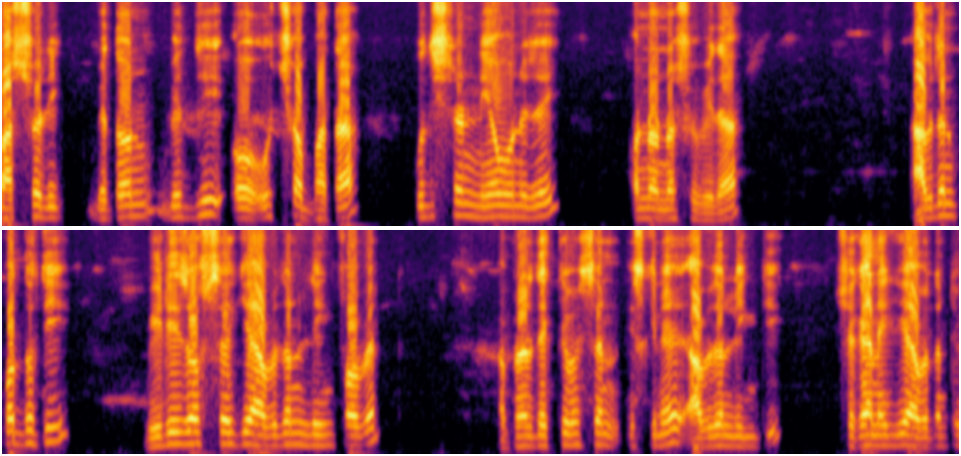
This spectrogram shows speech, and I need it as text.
বাৎসরিক বেতন বৃদ্ধি ও উৎসব ভাতা, প্রতিষ্ঠানের নিয়ম অনুযায়ী অন্যান্য সুবিধা। আবেদন পদ্ধতি বিডিজ অফিসে গিয়ে আবেদন লিঙ্ক পাবেন। আপনারা দেখতে পাচ্ছেন স্ক্রিনে আবেদন লিঙ্কটি সেখানে গিয়ে আবেদনটি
